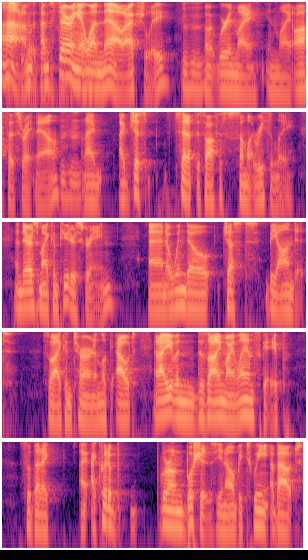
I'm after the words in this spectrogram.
Ah, I'm, I'm staring at one now. Actually, uh, we're in my in my office right now, and I I've just set up this office somewhat recently, and there's my computer screen and a window just beyond it, so I can turn and look out. And I even designed my landscape so that I I, I could have grown bushes, you know, between about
